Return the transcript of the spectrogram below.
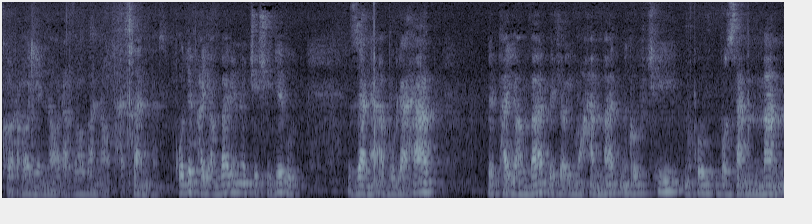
کارهای ناروا و ناپسند است خود پیامبر اینو چشیده بود. زن ابو لحب به پیامبر به جای محمد می‌گفت چی؟ می‌گفت مزمم.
